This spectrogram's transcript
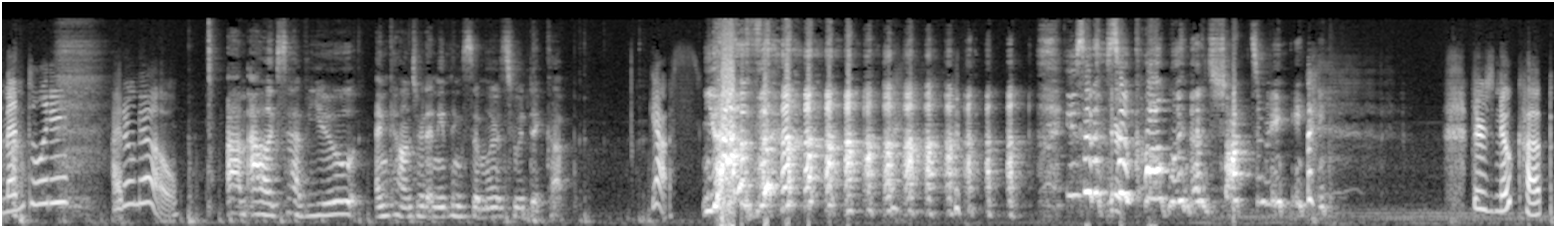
Mentally, I don't know. Um, Alex, have you encountered anything similar to a dick cup? Yes. You have. you said it so calmly that it shocked me. There's no cup,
